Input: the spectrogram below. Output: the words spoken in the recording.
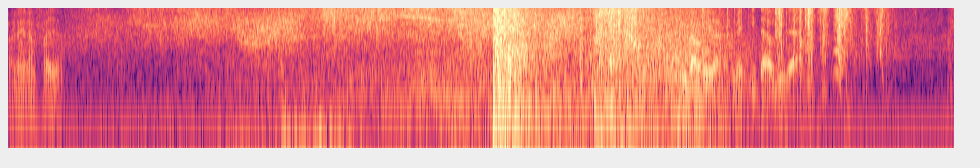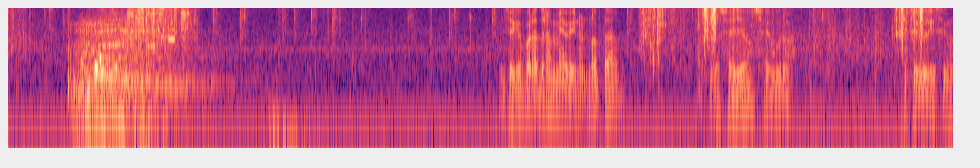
Vale, gran fallo. Me he quitado vida, me he quitado vida. Sé que por atrás me un nota. Lo sé yo, seguro. Estoy segurísimo.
